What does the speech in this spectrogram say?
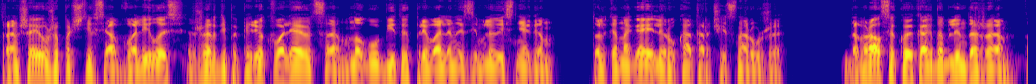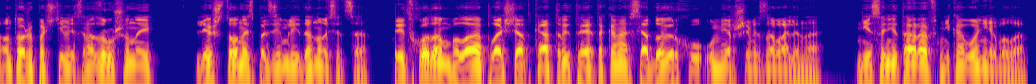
Траншея уже почти вся обвалилась, жерди поперек валяются, много убитых, приваленных землей и снегом. Только нога или рука торчит снаружи. Добрался кое-как до блиндажа, он тоже почти весь разрушенный, лишь стон из-под земли доносится. Перед входом была площадка отрытая, так она вся доверху умершими завалена. Ни санитаров, никого не было.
